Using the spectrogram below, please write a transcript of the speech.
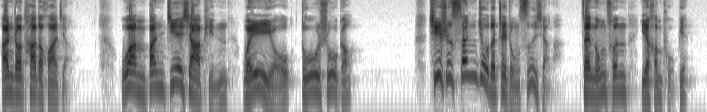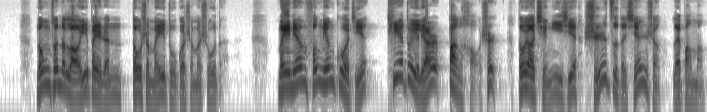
按照他的话讲，“万般皆下品，唯有读书高。”其实三舅的这种思想啊，在农村也很普遍。农村的老一辈人都是没读过什么书的，每年逢年过节。贴对联办好事都要请一些识字的先生来帮忙，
